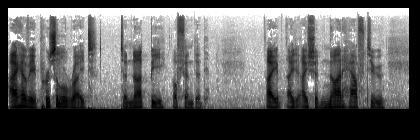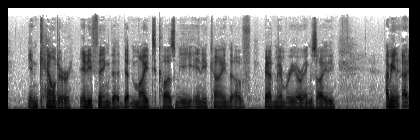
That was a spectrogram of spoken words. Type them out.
I have a personal right to not be offended. I, I, I should not have to encounter anything that, that might cause me any kind of bad memory or anxiety. I mean, I,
